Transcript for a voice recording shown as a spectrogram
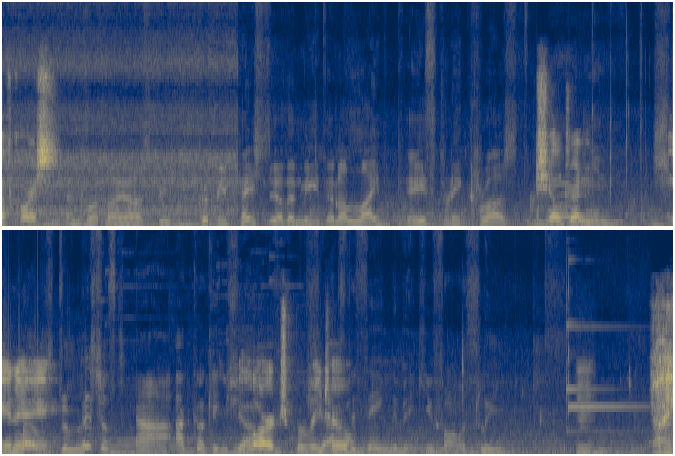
Of course. And what I ask you could be tastier than meat in a light pastry crust. Children Mm, in a delicious. Ah, a cooking show. large Just burrito. the thing to make you fall asleep. My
